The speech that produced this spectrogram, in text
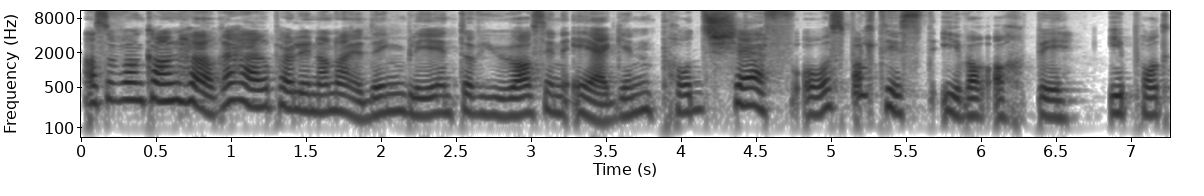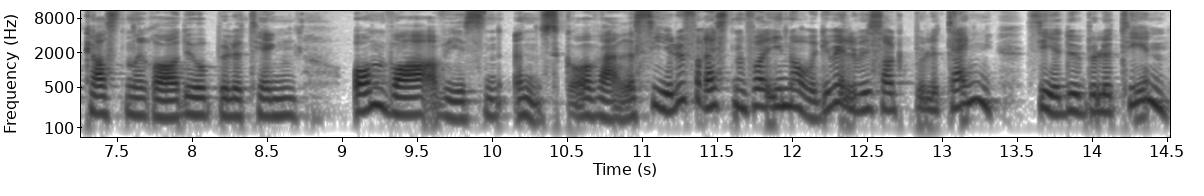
Altså, man kan høre her Paulina Nøyding bli intervjuet av sin egen podchef og spaltist Ivar Arpi i podcasten Radio Bulletin om hvad avisen ønsker at være. Siger du forresten, for i Norge ville vi sagt bulletin, siger du bulletin?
